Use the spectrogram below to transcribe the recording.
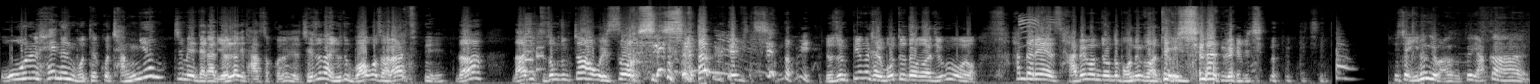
올해는 못했고 작년쯤에 내가 연락이 닿았었거든. 그래서 재준아 요즘 뭐하고 살아? 했더니 나? 나 아직 두성중 짜하고 있어. 실시간에 미친놈이. 요즘 삥을 잘 못 뜯어가지고 한 달에 400원 정도 버는 것 같아. 실시간 거야 미친놈이. 진짜. 진짜 이런 게 많아서. 그 약간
